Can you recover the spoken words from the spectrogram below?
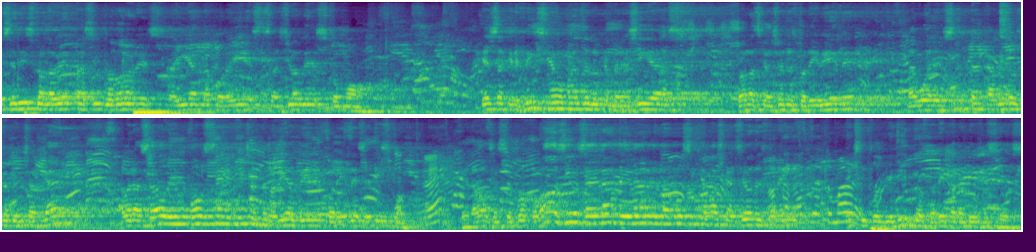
ese disco a la venta, 5 dólares. Ahí anda por ahí esas canciones como El Sacrificio, Más de lo que merecías. Son las canciones por ahí viene. La Guarecita, Caminos de Michoacán. Abrazado de un poste, muchas melodías vienen por ahí de ese disco. Que grabamos hace poco. Vamos a irnos adelante y llevarles más música, más canciones por ahí. Éxitos viejitos por ahí para todos ustedes.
